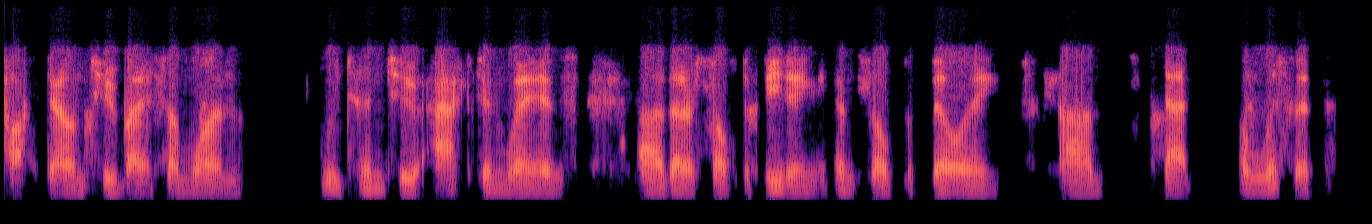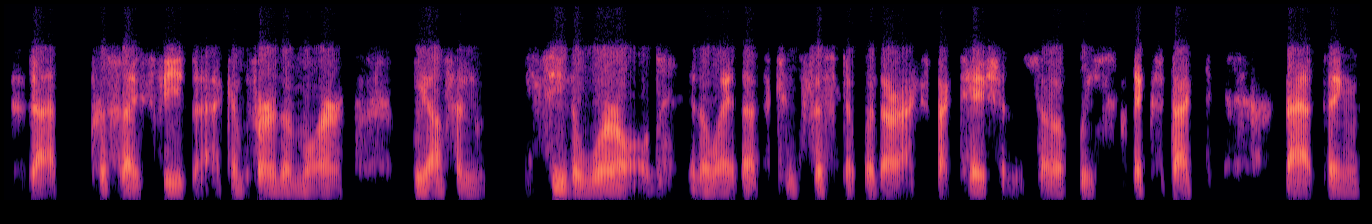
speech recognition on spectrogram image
talked down to by someone, we tend to act in ways uh, that are self-defeating and self-fulfilling um, that elicit that precise feedback. And furthermore, we often see the world in a way that's consistent with our expectations. So if we expect bad things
